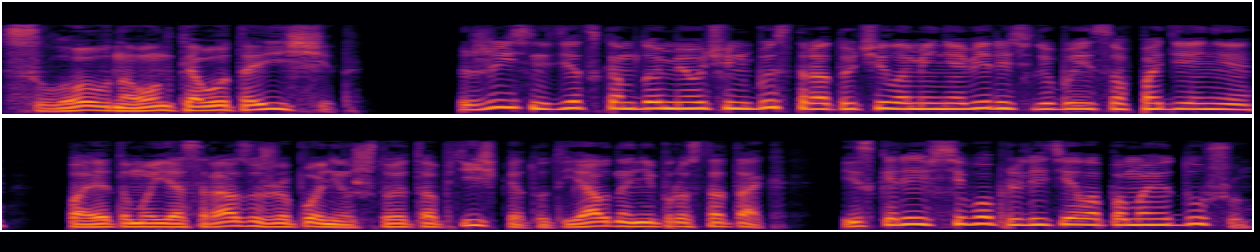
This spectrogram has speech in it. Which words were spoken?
Словно он кого-то ищет. Жизнь в детском доме очень быстро отучила меня верить в любые совпадения, поэтому я сразу же понял, что эта птичка тут явно не просто так, и, скорее всего, прилетела по мою душу.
